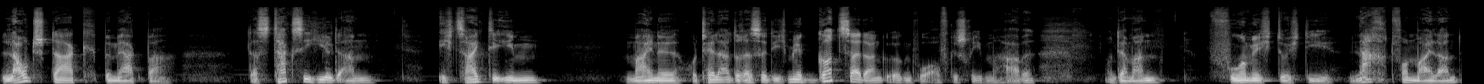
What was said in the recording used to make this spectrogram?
lautstark bemerkbar. Das Taxi hielt an. Ich zeigte ihm meine Hoteladresse, die ich mir Gott sei Dank irgendwo aufgeschrieben habe. Und der Mann fuhr mich durch die Nacht von Mailand.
